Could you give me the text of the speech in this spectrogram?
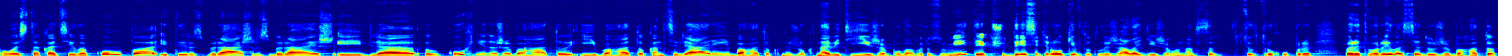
Ось така ціла купа, і ти розбираєш, розбираєш. І для е, кухні дуже багато, і багато канцелярії, багато книжок. Навіть їжа була, ви розумієте? Якщо 10 років тут лежала їжа, вона все в цю труху перетворилася. Дуже багато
